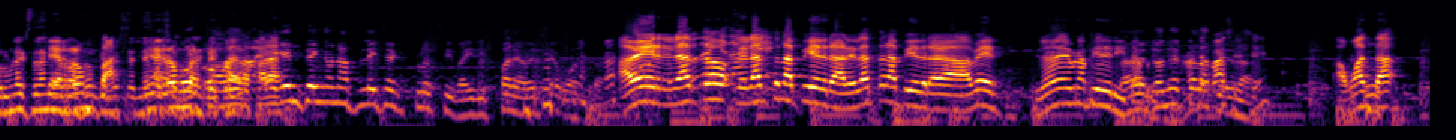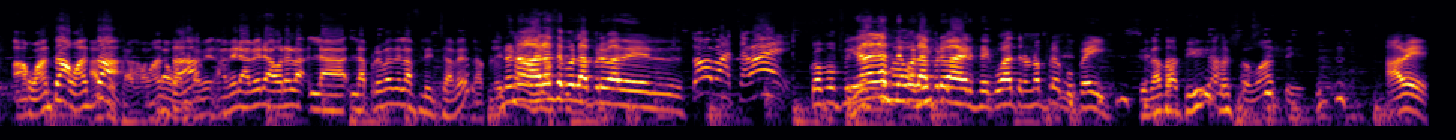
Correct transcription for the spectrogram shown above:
por una extraña Se razón rompa, que no se rompa el cristal. Alguien tenga una flecha explosiva y dispare a ver si aguanta. A ver, le lanzo, una piedra, le lanzo una piedra, a ver. Tírale una piedrita. A ver, ¿dónde está no te la pases, piedra? ¿eh? Aguanta. Aguanta, Ah, aguanta, pues aguanta. aguanta. A ver, a ver, a ver, ahora la, la, la prueba de la flecha, a ver. La No, flecha, no, ahora la hacemos flecha. la prueba del. Toma, chaval. Como final hacemos la prueba del C4, no os preocupéis. ¿Te he dado a ti? Al tomate. A ver,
